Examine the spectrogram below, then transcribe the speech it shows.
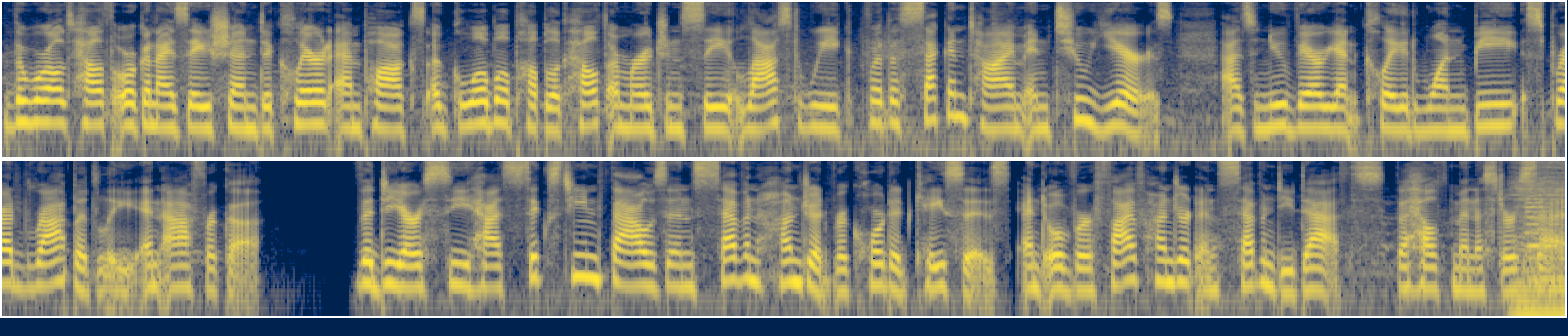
The World Health Organization declared Mpox a global public health emergency last week for the second time in two years as new variant clade 1b spread rapidly in Africa. The DRC has 16,700 recorded cases and over 570 deaths, the health minister said.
